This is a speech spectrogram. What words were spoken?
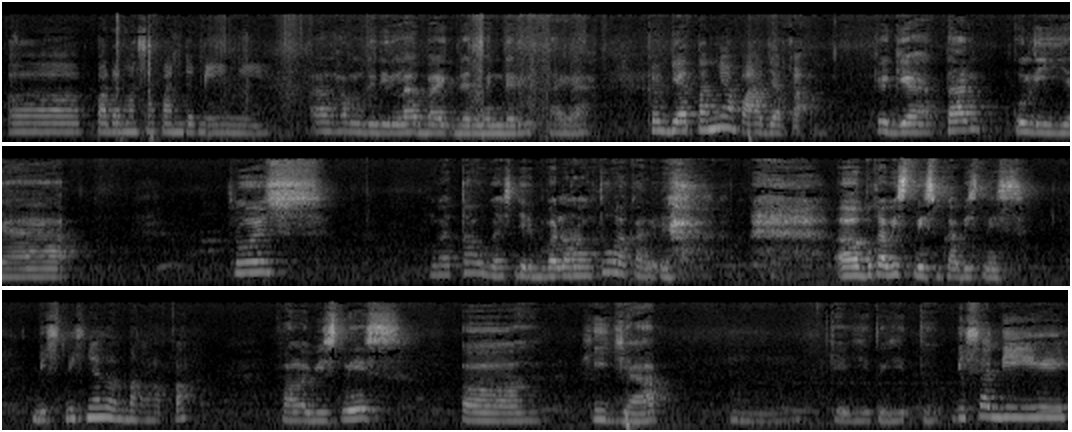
eh, pada masa pandemi ini? Alhamdulillah baik dan menderita ya. Kegiatannya apa aja kak? Kegiatan kuliah, terus nggak tahu guys, jadi beban orang tua kali ya. Eh, buka bisnis, buka bisnis. Bisnisnya tentang apa? Kalau bisnis eh, hijab, kayak gitu-gitu. Bisa di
